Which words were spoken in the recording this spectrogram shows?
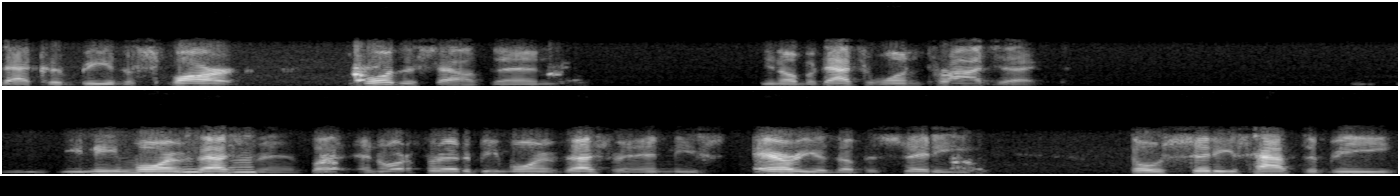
that could be the spark for the South End. You know, but that's one project. You need more Mhm. investment, but in order for there to be more investment in these areas of the city, those cities have to be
